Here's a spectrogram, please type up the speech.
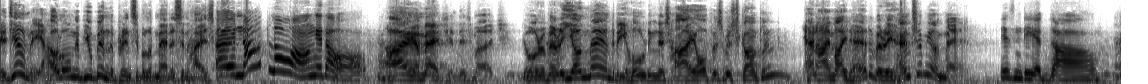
Uh, tell me, how long have you been the principal of Madison High School? Uh, not long at all. I imagined as much. You're a very young man to be holding this high office, Mr. Conklin. And I might add, a very handsome young man. Isn't he a doll? and,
